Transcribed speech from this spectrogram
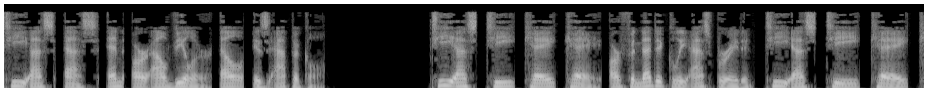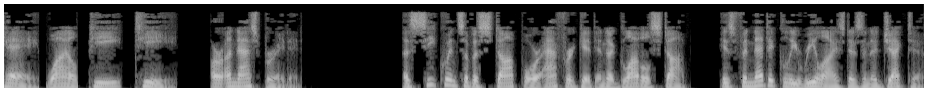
T s, s, n, are alveolar, L, is apical. Ts, T, K, K, are phonetically aspirated, Ts, T, K, K, while P, T, are unaspirated. A sequence of a stop or affricate and a glottal stop is phonetically realized as an ejective.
